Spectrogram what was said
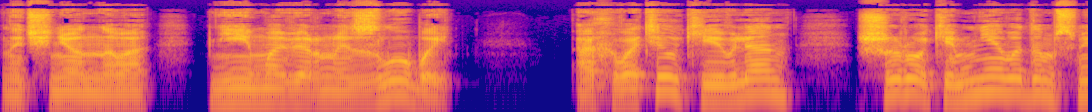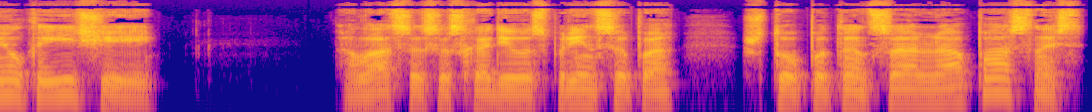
начиненного неимоверной злобой, охватил киевлян широким неводом с мелкой ячеей. Лацис исходил из принципа, что потенциальную опасность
